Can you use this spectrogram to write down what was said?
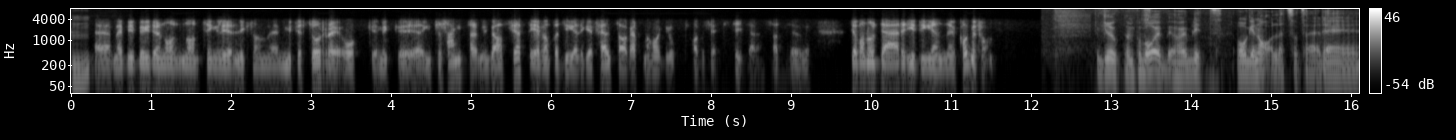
Mm. Eh, Men vi byggde någon, någonting li- liksom mycket större och mycket intressantare. Men vi har sett även på delige fältlag att man har grop, har vi sett tidigare. Så att, eh, det var nog där idén eh, kom ifrån. Gruppen på Borgby har ju blivit originalet så att säga. Det är,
